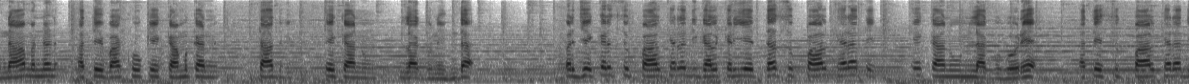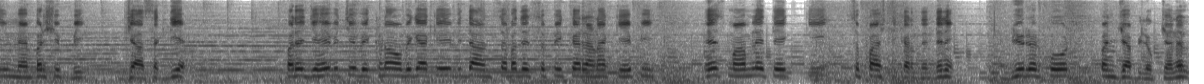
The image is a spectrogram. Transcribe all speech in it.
ਨਾ ਮੰਨਣ ਅਤੇ ਵੱਖ ਹੋ ਕੇ ਕੰਮ ਕਰਨ, ਤਦ ਵੀ ਇਹ ਕਾਨੂੰਨ ਲਾਗੂ ਨਹੀਂ ਹੁੰਦਾ। ਪਰ ਜੇਕਰ ਸੁਖਪਾਲ ਖਹਿਰਾ ਦੀ ਗੱਲ ਕਰੀਏ, ਤਾਂ ਸੁਖਪਾਲ ਖਹਿਰਾ ਤੇ ਇਹ ਕਾਨੂੰਨ ਲਾਗੂ ਹੋ ਰਿਹਾ ਅਤੇ ਸੁਖਪਾਲ ਖਹਿਰਾ ਦੀ ਮੈਂਬਰਸ਼ਿਪ ਵੀ ਜਾ ਸਕਦੀ ਹੈ। ਪਰ ਅਜਿਹੇ ਵਿੱਚ ਵੇਖਣਾ ਹੋਵੇਗਾ ਕਿ ਵਿਧਾਨ ਸਭਾ ਦੇ ਸਪੀਕਰ ਰਾਣਾ ਕੇਪੀ ਇਸ ਮਾਮਲੇ ਤੇ ਕੀ ਸਪਸ਼ਟੀਕਰਨ ਦਿੰਦੇ ਨੇ? ਬਿਊਰੋ ਰਿਪੋਰਟ ਪੰਜਾਬੀ ਲੋਕ ਚੈਨਲ।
